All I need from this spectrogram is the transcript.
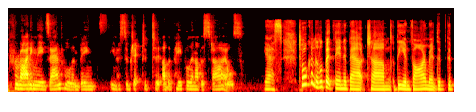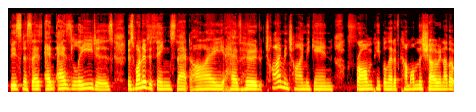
providing the example and being, you know, subjected to other people and other styles. Yes. Talk a little bit then about um, the environment, the, the business, as, and as leaders, because one of the things that I have heard time and time again from people that have come on the show and other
